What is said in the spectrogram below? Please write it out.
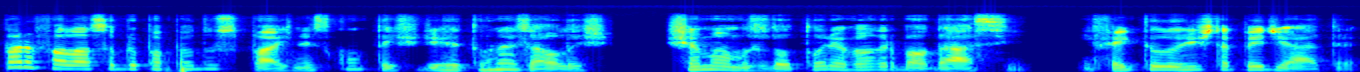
Para falar sobre o papel dos pais nesse contexto de retorno às aulas, chamamos o Dr. Evandro Baldassi, infectologista pediatra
